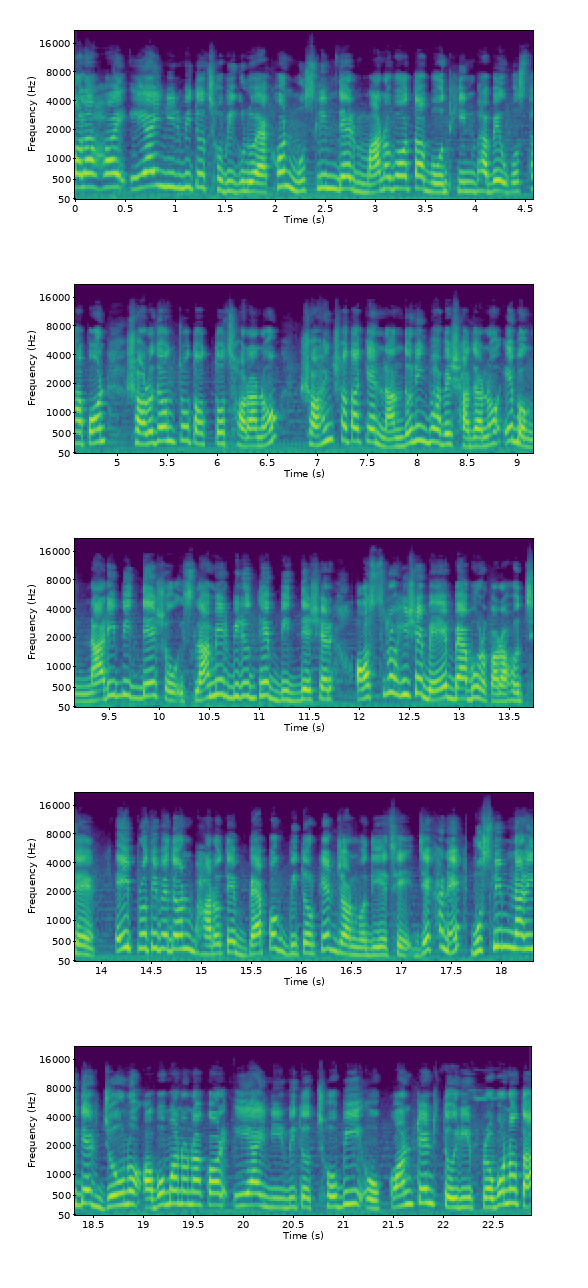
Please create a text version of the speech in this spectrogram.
বলা হয়, এআই নির্মিত ছবিগুলো এখন মুসলিমদের মানবতাবোধহীনভাবে উপস্থাপন, ষড়যন্ত্র তত্ত্ব ছড়ানো, সহিংসতাকে নান্দনিকভাবে সাজানো এবং নারী বিদ্বেষ ও ইসলামের বিরুদ্ধে বিদ্বেষের অস্ত্র হিসেবে ব্যবহার করা হচ্ছে। এই প্রতিবেদন ভারতে ব্যাপক বিতর্কের জন্ম দিয়েছে, যেখানে মুসলিম নারীদের যৌন অবমাননাকর এআই নির্মিত ছবি ও কন্টেন্ট তৈরির প্রবণতা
